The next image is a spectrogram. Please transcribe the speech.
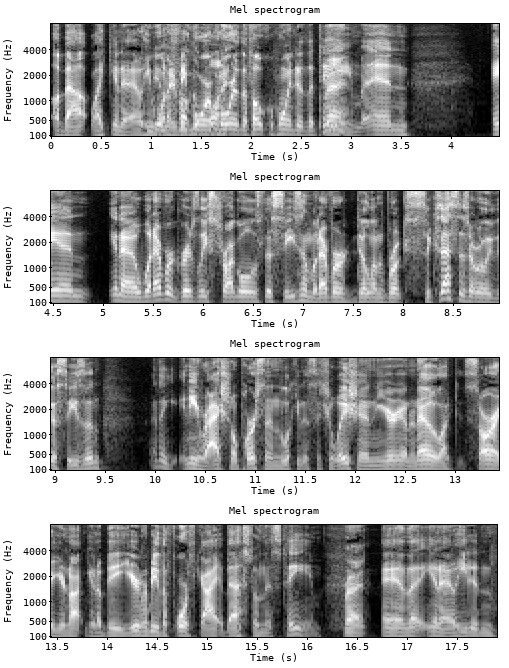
about, like, you know, he wanted to be more point. more of the focal point of the team, and and you know, whatever Grizzlies struggles this season, whatever Dillon Brooks' successes early this season. I think any rational person looking at the situation, you're going to know, like, sorry, you're not going to be, you're going to be the fourth guy at best on this team Right. and that you know he didn't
